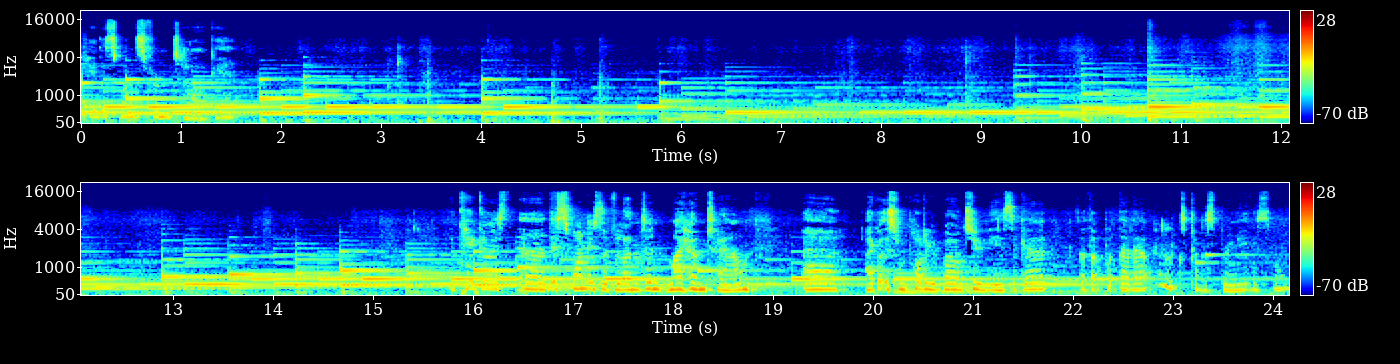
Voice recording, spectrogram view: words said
Okay, this one's from Okay guys, uh, this one is of London, my hometown. Uh, I got this from Pottery Barn two years ago. I thought I'd put that out. It looks kind of springy, this one.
